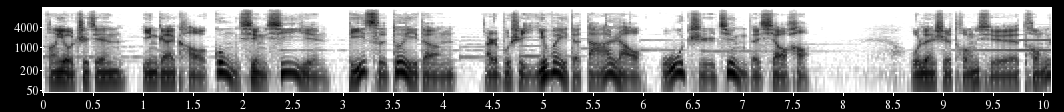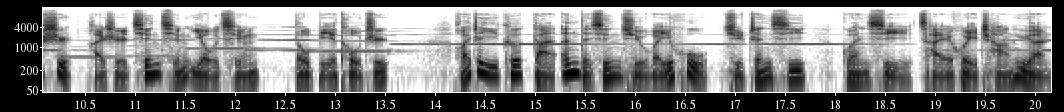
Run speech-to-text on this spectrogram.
朋友之间应该靠共性吸引，彼此对等。而不是一味的打扰、无止境的消耗。无论是同学、同事，还是亲情、友情，都别透支，怀着一颗感恩的心去维护、去珍惜，关系才会长远。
